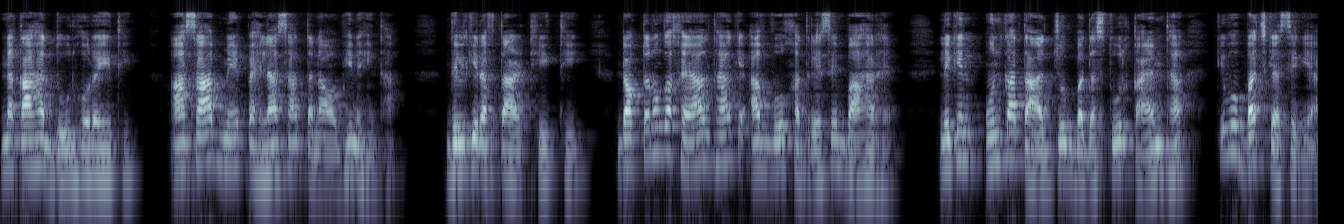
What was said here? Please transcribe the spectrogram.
نقاہت دور ہو رہی تھی۔ آساب میں پہلا سا تناؤ بھی نہیں تھا۔ دل کی رفتار ٹھیک تھی۔ ڈاکٹروں کا خیال تھا کہ اب وہ خطرے سے باہر ہے۔ لیکن ان کا تعجب بدستور قائم تھا کہ وہ بچ کیسے گیا۔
